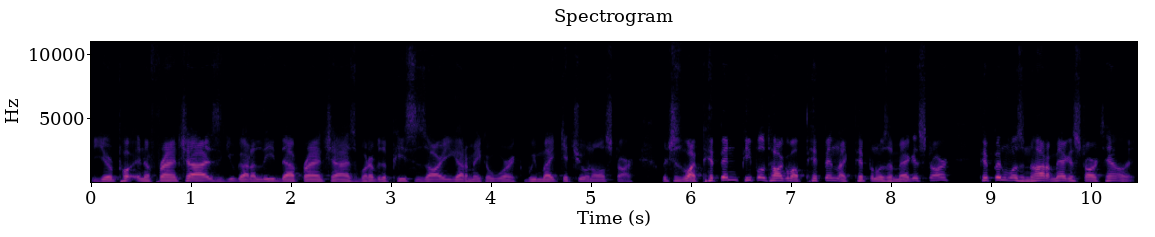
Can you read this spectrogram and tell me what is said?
you're put in a franchise, you got to lead that franchise. Whatever the pieces are, you got to make it work. We might get you an all star, which is why Pippen, people talk about Pippen like Pippen was a megastar. Pippen was not a megastar talent.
